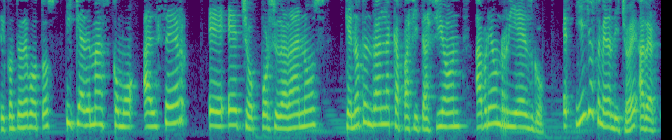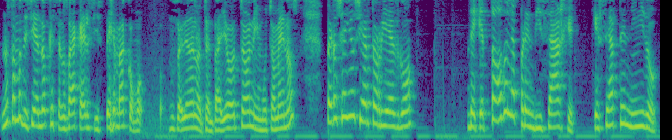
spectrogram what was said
el conteo de votos, y que además, como al ser eh, hecho por ciudadanos que no tendrán la capacitación, habría un riesgo y ellos también han dicho, ¿eh? a ver, no estamos diciendo que se nos vaya a caer el sistema como sucedió en el 88, ni mucho menos, pero sí hay un cierto riesgo de que todo el aprendizaje que se ha tenido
